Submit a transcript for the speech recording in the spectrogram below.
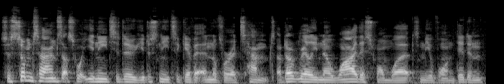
So sometimes that's what you need to do. You just need to give it another attempt. I don't really know why this one worked and the other one didn't.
